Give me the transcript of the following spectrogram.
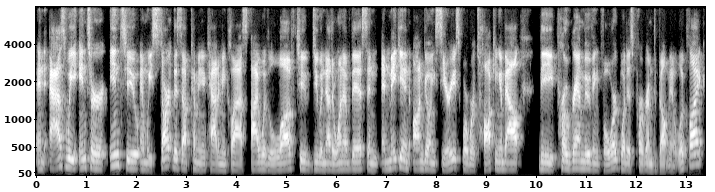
And as we enter into and we start this upcoming academy class, I would love to do another one of this and and make it an ongoing series where we're talking about the program moving forward. What does program development look like?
